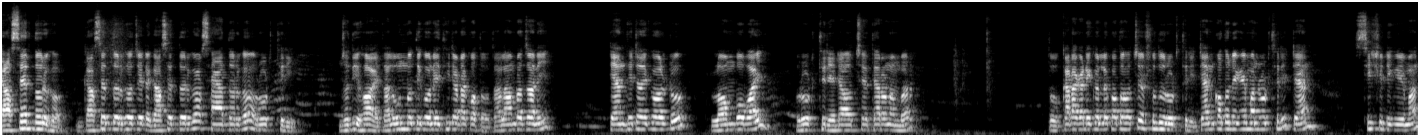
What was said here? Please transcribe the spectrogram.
গাছের দৈর্ঘ্য। গাছের দৈর্ঘ্য হচ্ছে এটা গাছের দৈর্ঘ্য, আর ছায়ার দৈর্ঘ্য রুট থ্রি। যদি হয়, তাহলে উন্নতিকোণ এই থিটাটা কত? তাহলে আমরা জানি ট্যান থিটা ইকুয়াল টু লম্ব বাই রুট থ্রি, এটা হচ্ছে তেরো নম্বর। তো কাটাকাটি করলে কত হচ্ছে? শুধু রুট থ্রি ট্যান কত ডিগ্রি মান root three tan sixty degree মান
